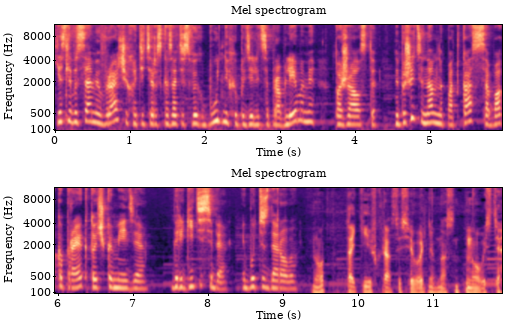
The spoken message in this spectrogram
Если вы сами врач и хотите рассказать о своих буднях и поделиться проблемами, пожалуйста, напишите нам на подкаст собакапроект.медиа. Берегите себя и будьте здоровы. Ну, вот такие вкратце сегодня у нас новости.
